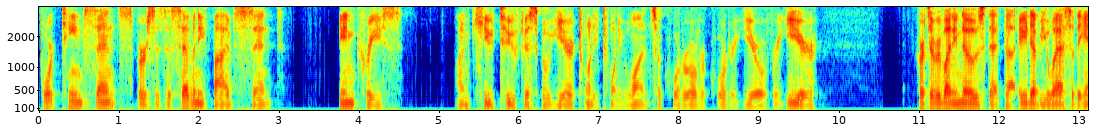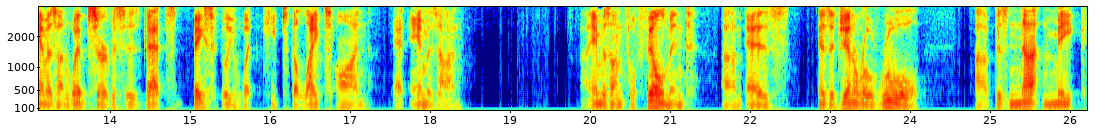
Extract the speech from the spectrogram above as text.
14 cents versus a 75 cent increase on Q2 fiscal year 2021. So quarter over quarter, year over year. Of course, everybody knows that uh, AWS or the Amazon Web Services, that's basically what keeps the lights on at Amazon. Amazon fulfillment, um, as as a general rule, uh, does not make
